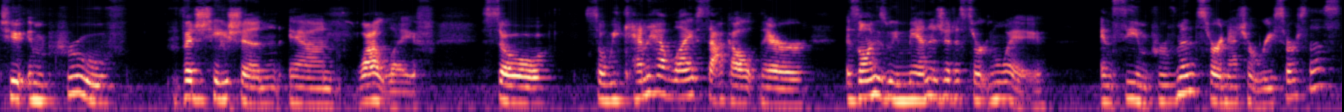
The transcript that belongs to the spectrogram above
to improve vegetation and wildlife. So so we can have livestock out there as long as we manage it a certain way and see improvements for our natural resources.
